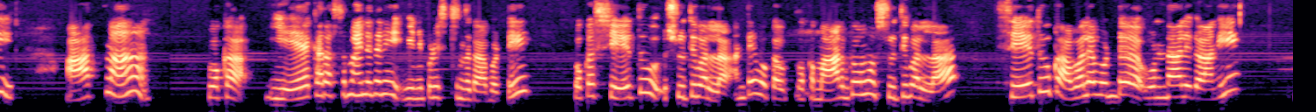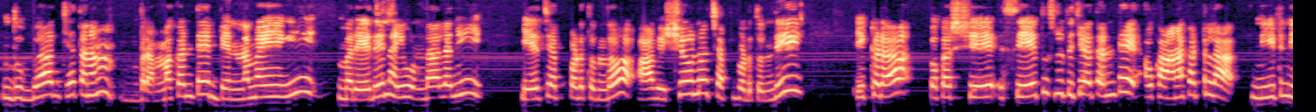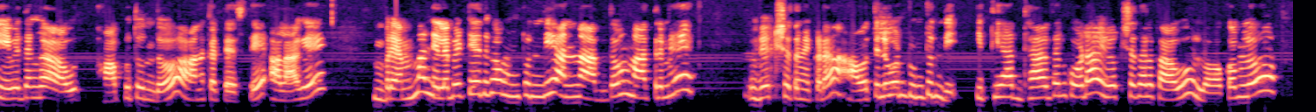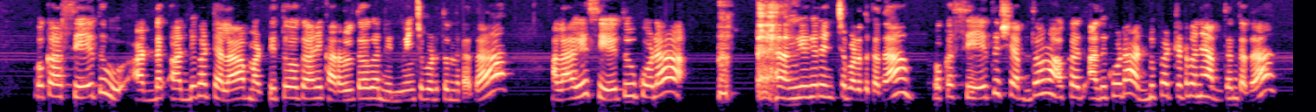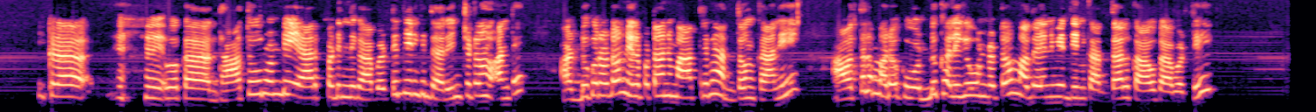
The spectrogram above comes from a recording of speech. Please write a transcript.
ఆత్మ ఒక ఏకరసమైనదని వినిపిస్తుంది కాబట్టి ఒక సేతు శృతి వల్ల అంటే ఒక ఒక మార్గం శృతి వల్ల సేతుకు అవల ఉండ ఉండాలి కానీ దుర్భాధ్యతనం బ్రహ్మ కంటే భిన్నమై మరేదైనా అయి ఉండాలని ఏ చెప్పబడుతుందో ఆ విషయంలో చెప్పబడుతుంది. ఇక్కడ ఒక సే సేతు శృతి చేత అంటే ఒక ఆనకట్టల నీటిని ఏ విధంగా ఆపుతుందో ఆనకట్టేస్తే అలాగే బ్రహ్మ నిలబెట్టేదిగా ఉంటుంది అన్న అర్థం మాత్రమే వివక్షతం ఇక్కడ. అవతలి ఒడ్డు ఉంటుంది. ఇత్యార్థాలు కూడా వివక్షతలు కావు. లోకంలో ఒక సేతు అడ్డ అడ్డుకట్ట ఎలా మట్టితో గాని కర్రలతో గాని నిర్మించబడుతుంది కదా. అలాగే సేతు కూడా అంగీకరించబడదు కదా? ఒక సేతు శబ్దం ఒక అది కూడా అడ్డు పెట్టడం అనే అర్థం కదా? ఇక్కడ ఒక ధాతువు నుండి ఏర్పడింది కాబట్టి దీనికి ధరించడం అంటే అడ్డుకొనడం నిలపటాన్ని మాత్రమే అర్థం. కానీ అవతల మరొక ఒడ్డు కలిగి ఉండటం మొదలైనవి దీనికి అర్థాలు కావు కాబట్టి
